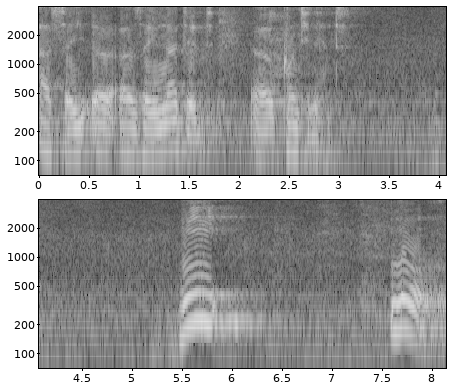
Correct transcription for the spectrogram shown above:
as a, uh, as a united uh, continent. We know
